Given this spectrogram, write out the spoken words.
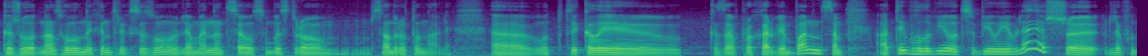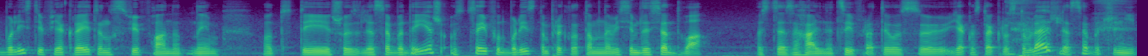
кажу, одна з головних інтриг сезону для мене це особисто Сандро Тоналі. Е, от ти коли казав про Харві Барнса, а ти в голові от собі уявляєш е, для футболістів як рейтинг з FIFA над ним. От ти щось для себе даєш, ось цей футболіст, наприклад, там на 82. Ось це загальна цифра. Ти ось якось так розставляєш для себе чи ні?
